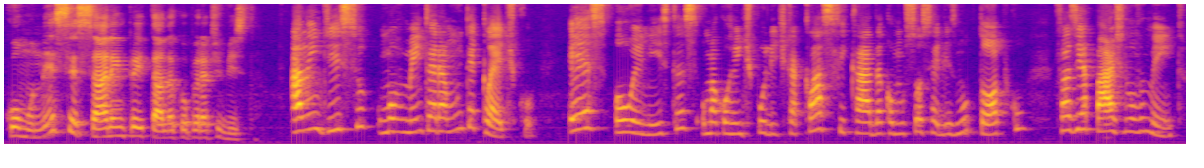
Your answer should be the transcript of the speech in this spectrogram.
como necessária a empreitada cooperativista. Além disso, o movimento era muito eclético. Ex-ouenistas, uma corrente política classificada como socialismo utópico, fazia parte do movimento,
